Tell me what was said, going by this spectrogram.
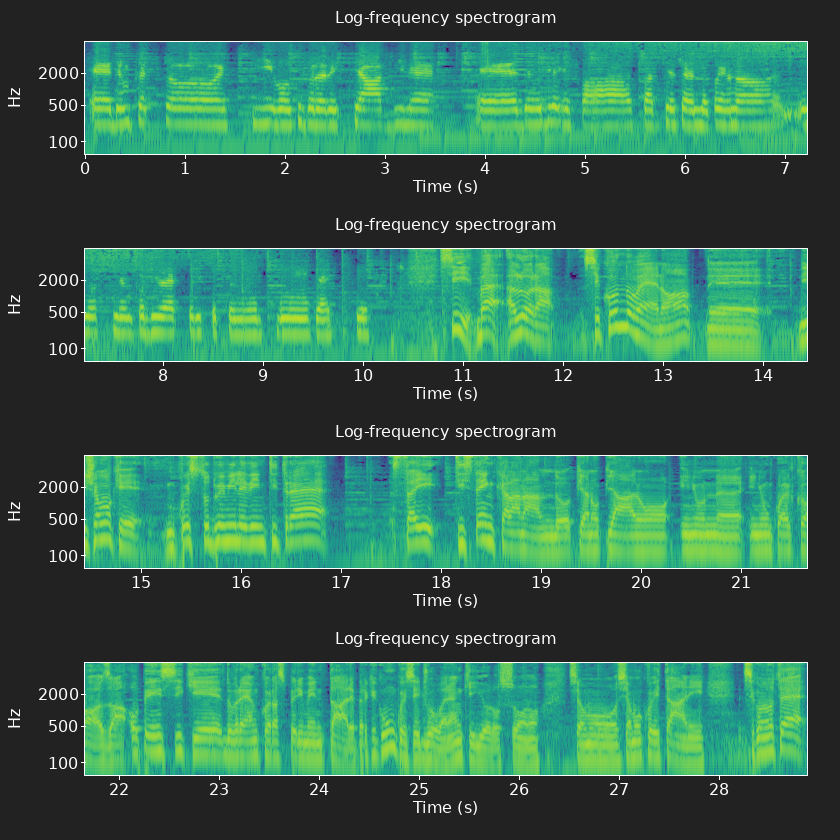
Ed è un pezzo estivo, super orecchiabile devo dire che sta, sta piacendo, poi è una, uno stile un po' diverso rispetto agli ultimi testi. Sì, beh, allora, secondo me, no? Eh, diciamo che in questo 2023 stai, ti stai incalanando piano piano in un, in un, qualcosa o pensi che dovrei ancora sperimentare? Perché comunque sei giovane, anche io lo sono, siamo, siamo coetanei. Secondo te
